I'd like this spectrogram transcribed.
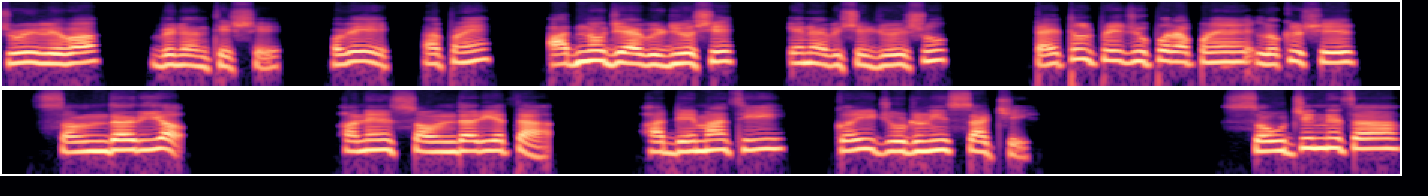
જોઈ લેવા વિનંતી છે. હવે આપણે આજનો જે આ વીડિયો છે, એના વિશે જોઈશું. ટાઇટલ પેજ ઉપર આપણે લખ્યું છે, સૌંદર્ય અને સૌંદર્યતા. આ બેમાંથી કઈ જોડણી સાચી? સૌજન્યતા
